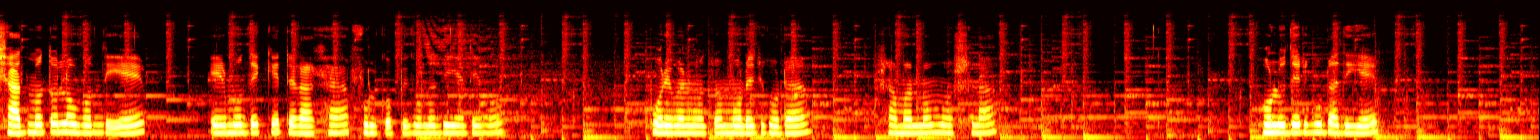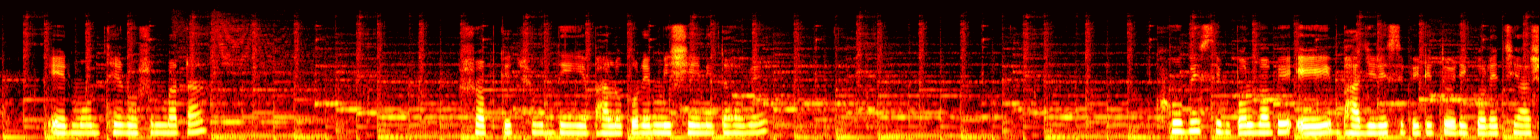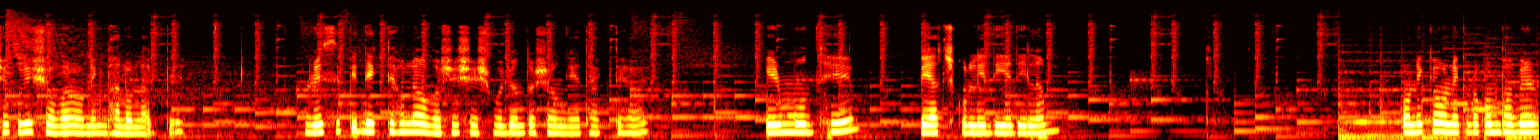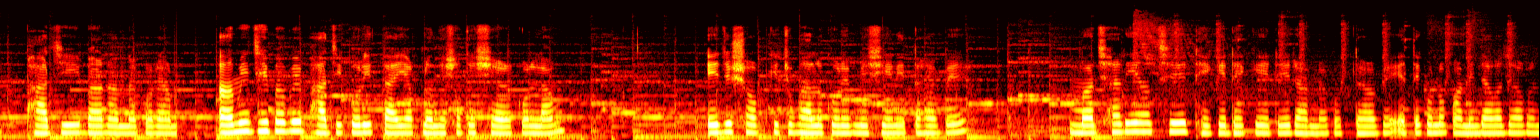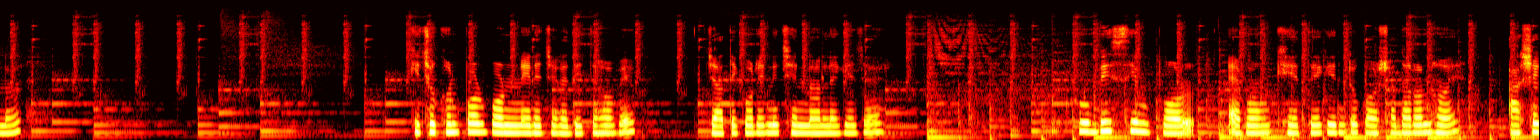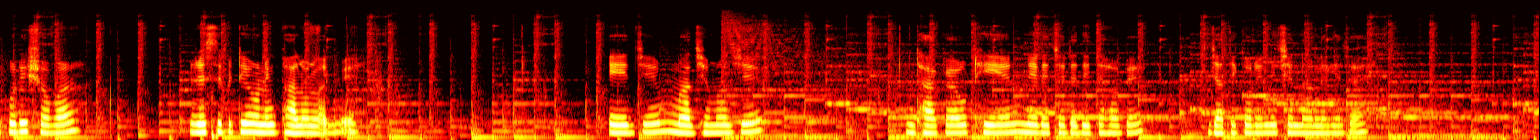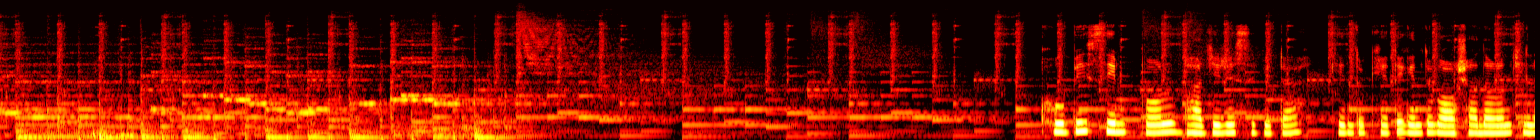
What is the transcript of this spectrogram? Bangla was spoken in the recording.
স্বাদ মতো লবণ দিয়ে এর মধ্যে কেটে রাখা ফুলকপিগুলো দিয়ে দেব। পরিমাণ মতো মরিচ গুঁড়া, সামান্য মশলা, হলুদের গুঁড়া দিয়ে এর মধ্যে রসুন বাটা সব কিছু দিয়ে ভালো করে মিশিয়ে নিতে হবে। খুবই সিম্পলভাবে এই ভাজি রেসিপিটি তৈরি করেছি। আশা করি সবার অনেক ভালো লাগবে। রেসিপি দেখতে হলে অবশ্যই শেষ পর্যন্ত সঙ্গে থাকতে হয়। এর মধ্যে পেঁয়াজ কুলে দিয়ে দিলাম। অনেকে অনেক রকমভাবে ভাজি বা রান্না করে। আমি যেভাবে ভাজি করি তাই আপনাদের সাথে শেয়ার করলাম। এই যে সব কিছু ভালো করে মিশিয়ে নিতে হবে। মাঝারি আছে, ঢেকে ঢেকে এটি রান্না করতে হবে। এতে কোনো পানি দেওয়া যাবে না। কিছুক্ষণ পর পর নেড়ে চেড়ে দিতে হবে, যাতে করে নিচে না লেগে যায়। খুবই সিম্পল এবং খেতে কিন্তু অসাধারণ হয়। আশা করি সবার রেসিপিটি অনেক ভালো লাগবে। এই যে মাঝে মাঝে ঢাকা উঠিয়ে নেড়ে চেড়ে দিতে হবে, যাতে করে নিচে না লেগে যায়। খুবই সিম্পল ভাজি রেসিপিটা কিন্তু খেতে কিন্তু অসাধারণ ছিল।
